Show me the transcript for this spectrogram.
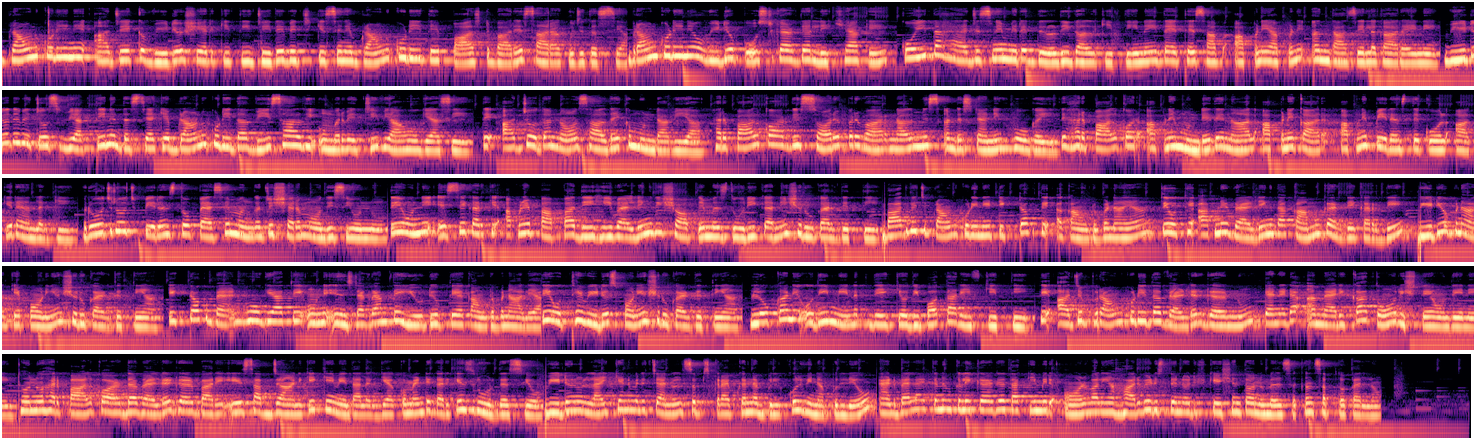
Brown ਕੁੜੀ ਨੇ ਅੱਜ ਇੱਕ ਵੀਡੀਓ ਸ਼ੇਅਰ ਕੀਤੀ ਜਿਹਦੇ ਵਿੱਚ ਕਿਸੇ ਨੇ ਬ੍ਰਾਊਨ ਕੁੜੀ ਦੇ ਪਾਸਟ ਬਾਰੇ ਸਾਰਾ ਕੁਝ ਦੱਸਿਆ। ਬ੍ਰਾਊਨ ਕੁੜੀ ਨੇ ਉਹ ਵੀਡੀਓ ਪੋਸਟ ਕਰਦਿਆਂ ਲਿਖਿਆ ਕਿ, ਕੋਈ ਤਾਂ ਹੈ ਜਿਸ ਨੇ ਮੇਰੇ ਦਿਲ ਦੀ ਗੱਲ ਕੀਤੀ, ਨਹੀਂ ਤਾਂ ਇੱਥੇ ਸਭ ਆਪਣੇ ਆਪਣੇ ਅੰਦਾਜ਼ੇ ਲਗਾ ਰਹੇ ਨੇ। ਵੀਡੀਓ ਦੇ ਵਿੱਚ ਉਸ ਵਿਅਕਤੀ ਨੇ ਦੱਸਿਆ ਕਿ ਬ੍ਰਾਊਨ ਕੁੜੀ ਦਾ 20 ਸਾਲ ਦੀ ਉਮਰ ਵਿੱਚ ਹੀ ਵਿਆਹ ਹੋ ਗਿਆ ਸੀ ਤੇ ਅੱਜ ਉਹਦਾ 9 ਸਾਲ ਦਾ ਇੱਕ ਮੁੰਡਾ ਵੀ ਆ। ਹਰਪਾਲ ਕੌਰ ਦੀ ਸਹੁਰੇ ਪਰਿਵਾਰ ਨਾਲ ਮਿਸ ਅੰਡਰਸਟੈਂਡਿੰਗ ਹੋ ਗਈ ਤੇ ਹਰਪਾਲ ਕੌਰ ਆਪਣੇ ਮੁੰਡੇ ਦੇ ਨਾਲ ਆਪਣੇ ਘਰ, ਆਪਣੇ ਪੇਰੈਂਟਸ ਦੇ ਕੋਲ ਆ ਕੇ ਰਹਿਣ ਲੱਗੀ। ਰੋਜ਼-ਰੋਜ਼ ਪੇਰੈਂਟਸ ਤੋਂ ਪੈਸੇ ਮੰਗਣ 'ਚ ਸ਼ਰਮ ਆਉਂਦੀ ਸੀ ਉਹਨੂੰ ਤੇ ਉਹਨੇ ਇਸੇ ਕਰਕੇ ਆਪਣੇ ਪਾਪਾ ਦੀ ਹੀ ਵੈਲਡਿੰਗ ਦੀ ਸ਼ਾਪ ਤੇ ਮਜ਼ਦੂਰੀ ਕਰਨੀ ਸ਼ੁਰੂ ਕਰ ਦਿੱਤੀ। ਬਾਅਦ ਵਿੱਚ ਬ੍ਰਾਊਨ ਕੁੜੀ ਨੇ ਟਿਕਟੌਕ ਤੇ ਅਕਾਊਂਟ ਬਣਾਇਆ ਤੇ ਉੱਥੇ ਆਪਣੇ ਵੈਲਡਿੰਗ ਦਾ ਕੰਮ ਕਰਦੇ ਕਰਦੇ ਵੀਡੀਓ ਬਣਾ ਕੇ ਪਾਉਣੀਆਂ ਸ਼ੁਰੂ ਕਰ ਦਿੱਤੀਆਂ। ਟਿਕਟੌਕ ਬੈਨ ਹੋ ਗਿਆ ਤੇ ਉਹਨੇ ਇੰਸਟਾਗ੍ਰam ਤੇ YouTube ਤੇ ਅਕਾਊਂਟ ਬਣਾ ਲਿਆ ਤੇ ਉੱਥੇ ਵੀਡੀਓਜ਼ ਪਾਉਣੀਆਂ ਸ਼ੁਰੂ ਕਰ ਦਿੱਤੀਆਂ। ਲੋਕਾਂ ਨੇ ਉਹਦੀ ਮਿਹਨਤ ਦੇਖ ਕੇ ਉਹਦੀ ਬਹੁਤ ਤਾਰੀਫ ਕੀਤੀ ਤੇ ਅੱਜ ਬ੍ਰਾਊਨ ਕੁੜੀ ਦਾ ਵੈਲਡਰ ਗਰਲ ਨੂੰ ਕੈਨੇਡਾ ਅਮਰੀਕਾ ਤੋਂ ਰਿਸ਼ਤੇ ਆਉਂਦੇ ਨੇ। ਤੁਹਾਨੂੰ ਹਰਪਾਲ ਕੌਰ ਦਾ ਵੈਲਡਰ ਗਰ ਬਾਰੇ ਇਹ ਸਭ ਜਾਣ ਕੇ ਕਿਵੇਂ ਦਾ ਲੱਗਿਆ ਕਮੈਂਟ ਕਰਕੇ ਜ਼ਰੂਰ ਦੱਸਿਓ। ਵੀਡੀਓ ਨੂੰ ਲਾਈਕ ਐਂਡ ਮੇਰੇ ਚੈਨਲ ਸਬਸਕ੍ਰਾਈਬ ਕਰਨਾ ਬਿਲਕੁਲ ਵੀ ਨਾ ਭੁੱਲਿਓ। ਐਂਡ ਬੈਲ ਆਈਕਨ ਨੂੰ ਕਲਿੱਕ ਕਰ ਦਿਓ ਤਾਂ ਕਿ ਮੇਰੇ ਆਉਣ ਵਾਲੀਆਂ ਹਰ ਵੀਡੀਓਜ਼ ਦੇ ਨੋਟੀਫਿਕੇਸ਼ਨ ਤੁਹਾਨੂੰ ਮਿਲ ਸਕਣ ਸਭ ਤੋਂ ਪਹਿਲਾਂ।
